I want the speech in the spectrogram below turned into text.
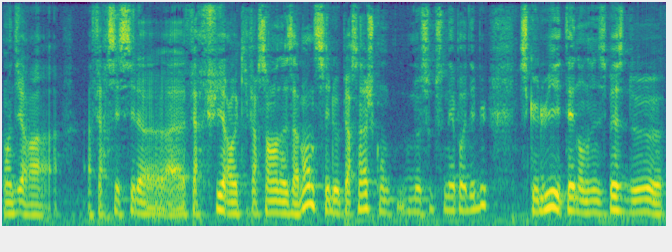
comment dire à, à faire cesser la- à faire fuir Kiefer Sutherland des amendes, c'est le personnage qu'on ne soupçonnait pas au début. Parce que lui était dans une espèce de euh,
